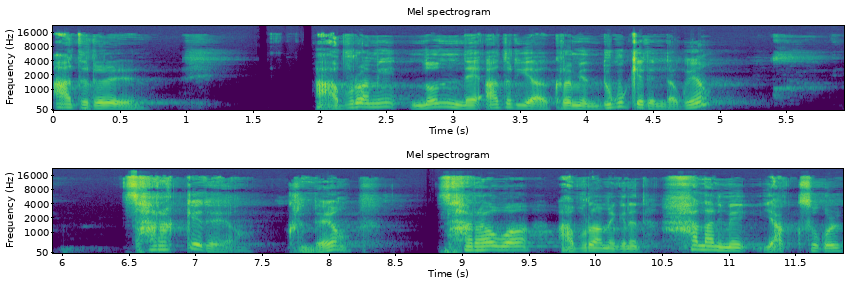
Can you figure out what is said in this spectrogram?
아들을 아브라함이 넌 내 아들이야. 그러면 누구께 된다고요? 사라께 돼요. 그런데요. 사라와 아브라함에게는 하나님의 약속을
